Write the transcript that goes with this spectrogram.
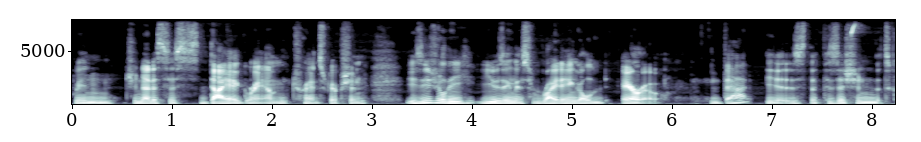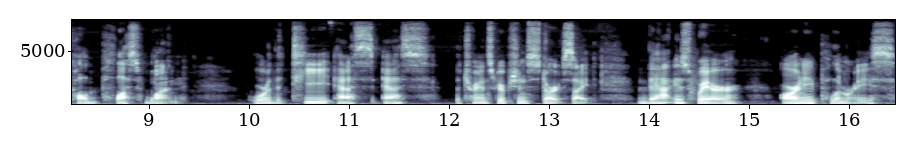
when geneticists diagram transcription, is usually using this right-angled arrow. That is the position that's called plus one, or the TSS, the transcription start site. That is where RNA polymerase,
